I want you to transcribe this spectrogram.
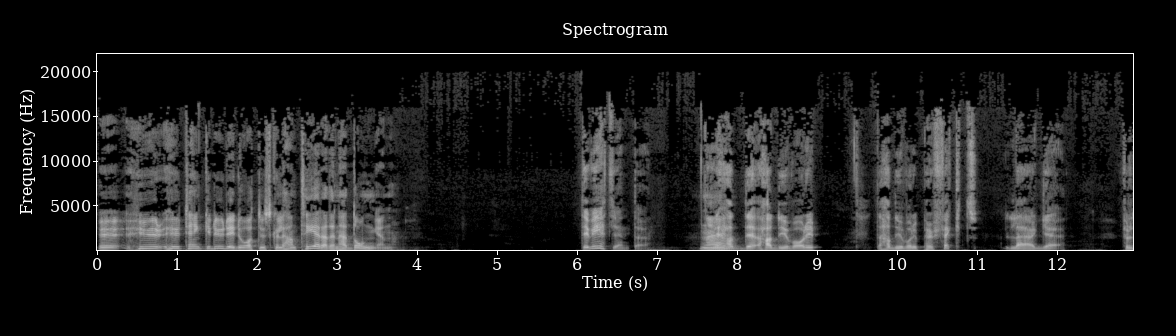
Eh, hur, hur tänker du dig då att du skulle hantera den här dongen? Det vet jag inte. Nej. Det hade, det hade ju varit Det hade ju varit perfekt läge För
